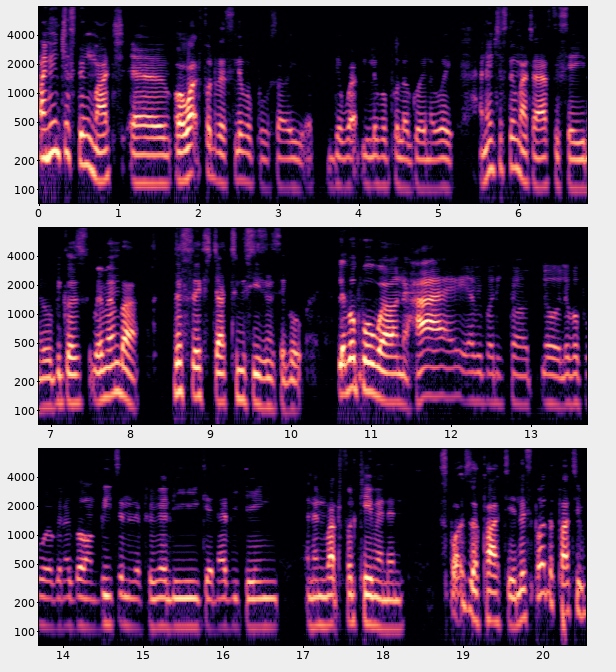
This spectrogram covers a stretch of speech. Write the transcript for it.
An interesting match, uh, or Watford versus Liverpool. Sorry, the Liverpool are going away. An interesting match, I have to say, you know, because remember this fixture two seasons ago. Liverpool were on a high. Everybody thought, no, Liverpool were gonna go unbeaten in the Premier League and everything. And then Watford came and then spoiled the party, and they spoiled the party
